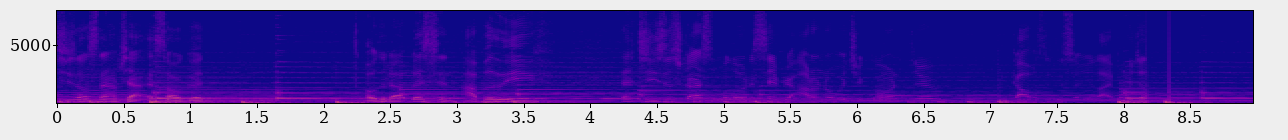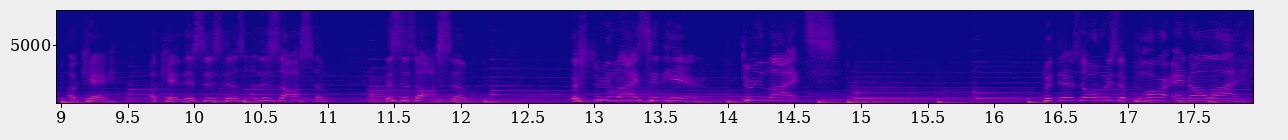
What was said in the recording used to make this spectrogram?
She's on Snapchat. It's all good. Hold it up. Listen, I believe that Jesus Christ is my Lord and Savior. I don't know what you're going through. God wants to do something in your life. Okay, okay, this is this, this is awesome. This is awesome. There's three lights in here. Three lights. But there's always a part in our life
